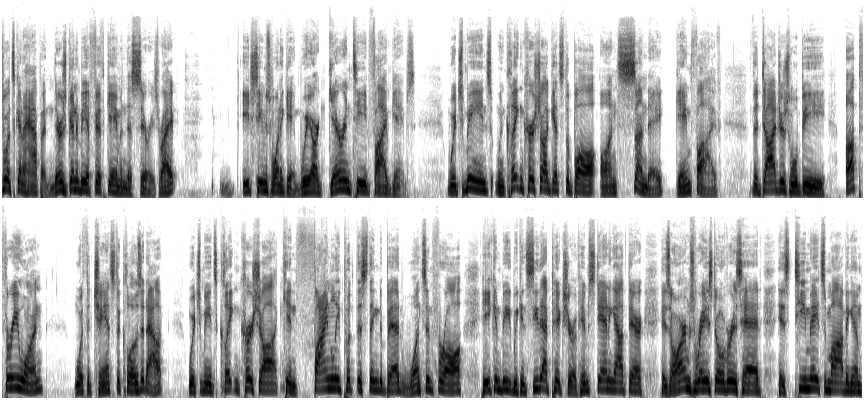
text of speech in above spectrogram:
what's going to happen there's going to be a fifth game in this series, right? Each team's won a game. We are guaranteed five games, which means when Clayton Kershaw gets the ball on Sunday, game five, the Dodgers will be up 3 1 with a chance to close it out which means Clayton Kershaw can finally put this thing to bed once and for all. He can be, we can see that picture of him standing out there, his arms raised over his head, his teammates mobbing him.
